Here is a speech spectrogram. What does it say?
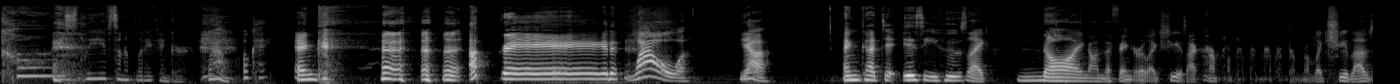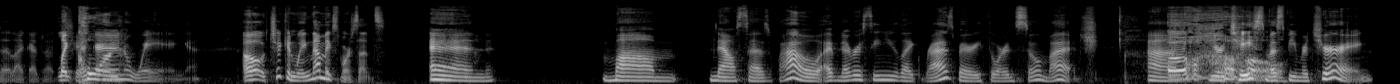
cones, leaves, and a bloody finger. Wow. Okay. and upgrade. Wow. Yeah. and cut to Izzy, who's like gnawing on the finger, like she is like, like she loves it, like a Like chicken corn. wing. Oh, chicken wing. That makes more sense. And mom now says, "Wow, I've never seen you like raspberry thorn so much. Um, Your taste must be maturing."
